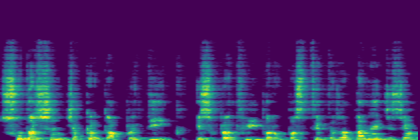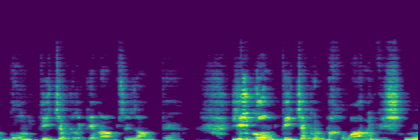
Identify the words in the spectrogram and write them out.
सुदर्शन चक्र का प्रतीक इस पृथ्वी पर उपस्थित रतन है, जिसे हम गोमती चक्र के नाम से जानते हैं। ये गोमती चक्र भगवान विष्णु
